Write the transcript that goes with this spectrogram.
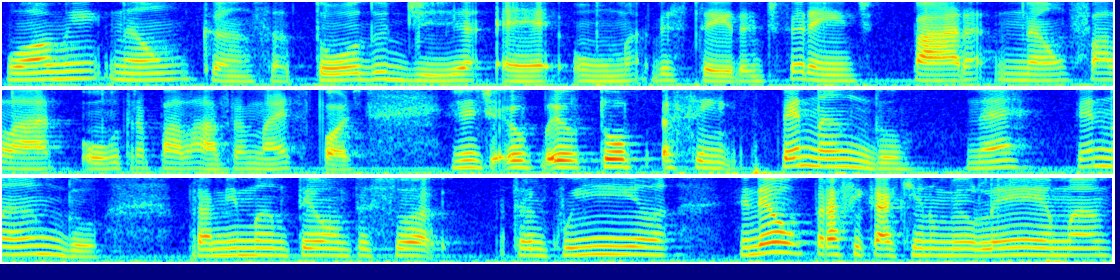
O homem não cansa. Todo dia é uma besteira diferente para não falar outra palavra mais forte. Gente, eu, eu tô, assim, penando, né? Penando para me manter uma pessoa tranquila, entendeu? Para ficar aqui no meu lema.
